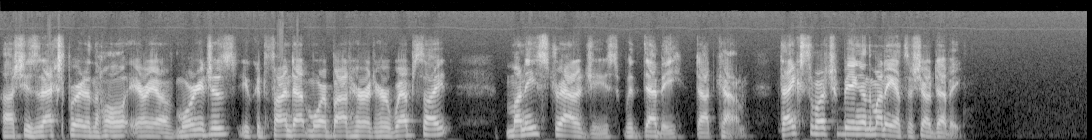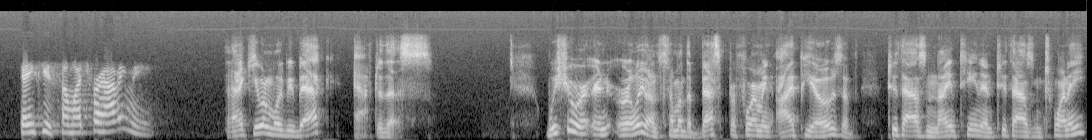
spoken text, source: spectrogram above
Uh, she's an expert in the whole area of mortgages. You can find out more about her at her website, moneystrategieswithdebbie.com. Thanks so much for being on the Money Answer Show, Debbie. Thank you so much for having me. Thank you, and we'll be back after this. Wish you were in early on some of the best performing IPOs of 2019 and 2020.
